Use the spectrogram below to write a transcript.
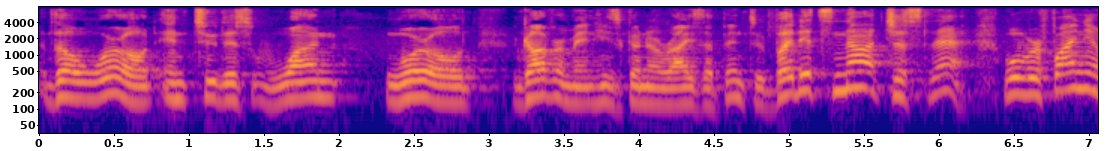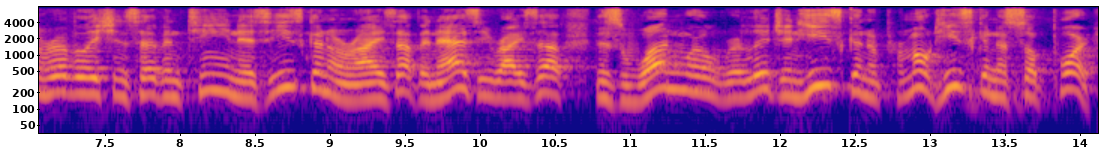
the world into this one world government he's going to rise up into. But it's not just that. What we're finding in Revelation 17 is he's going to rise up, and as he rises up, this one world religion he's going to promote, he's going to support.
